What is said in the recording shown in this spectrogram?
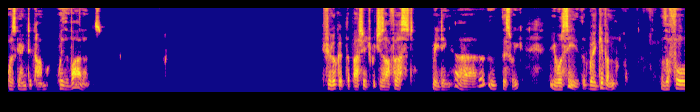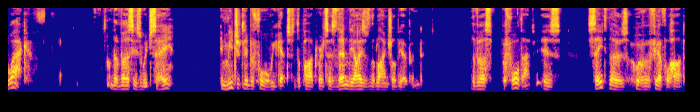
was going to come with violence. If you look at the passage which is our first reading uh, this week, you will see that we're given the full whack. The verses which say, immediately before we get to the part where it says, Then the eyes of the blind shall be opened, the verse before that is, Say to those who have a fearful heart,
